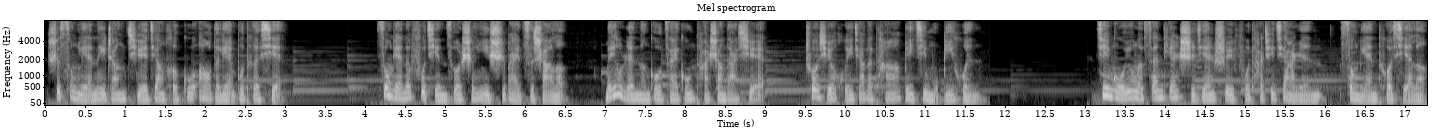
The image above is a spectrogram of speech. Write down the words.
是宋濂那张倔强和孤傲的脸部特写。宋濂的父亲做生意失败自杀了，没有人能够再供他上大学，辍学回家的他被继母逼婚。继母用了三天时间说服他去嫁人，宋濂妥协了。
